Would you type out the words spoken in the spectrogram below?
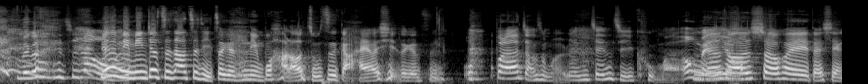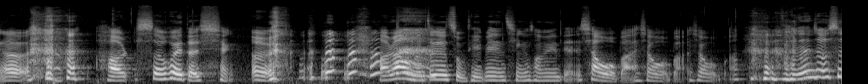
没关系，知道我。因为明明就知道自己这个念不好，然后逐字稿还要写这个字，我不然要讲什么人间疾苦嘛？哦，没有说社会的险恶。好，社会的险恶。好，让我们这个主题变得轻松一点，笑我吧，笑我吧，笑我吧。反正就是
